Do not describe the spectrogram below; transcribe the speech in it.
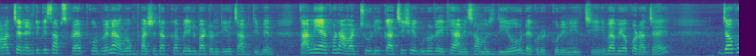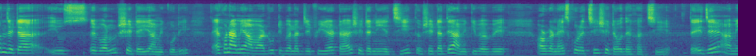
আমার চ্যানেলটিকে সাবস্ক্রাইব করবেন এবং পাশে থাকা বেল বাটনটিও চাপ দিবেন। তো আমি এখন আমার চুরি কাছি সেগুলো রেখে আমি চামচ দিয়েও ডেকোরেট করে নিয়েছি। এভাবেও করা যায়। যখন যেটা ইউজেবল সেটাই আমি করি। এখন আমি আমার রুটি বেলার যে ফিরাটা সেটা নিয়েছি। তো সেটাতে আমি কীভাবে অর্গানাইজ করেছি সেটাও দেখাচ্ছি। তো এই যে আমি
